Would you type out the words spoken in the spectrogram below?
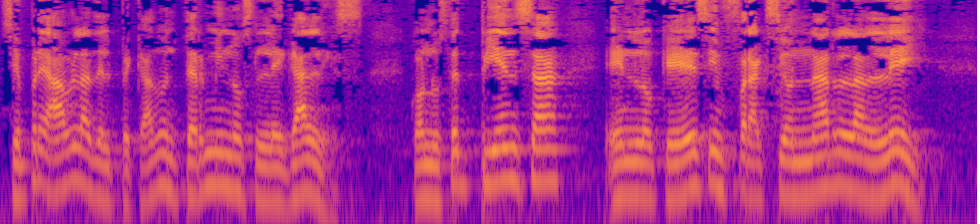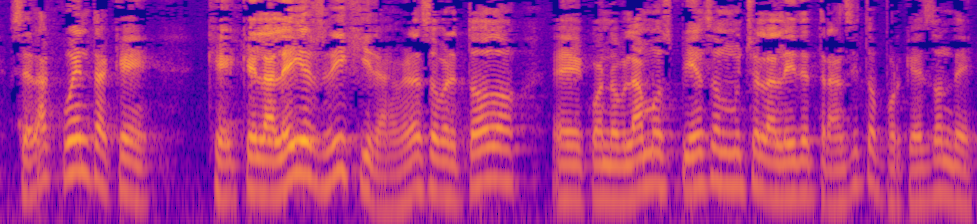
siempre habla del pecado en términos legales. Cuando usted piensa en lo que es infraccionar la ley, se da cuenta que que, la ley es rígida, ¿verdad? Sobre todo eh, cuando hablamos, pienso mucho en la ley de tránsito porque es donde,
